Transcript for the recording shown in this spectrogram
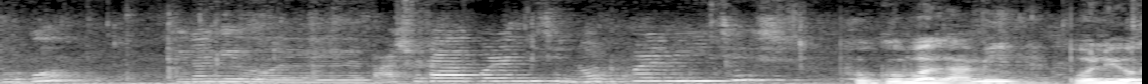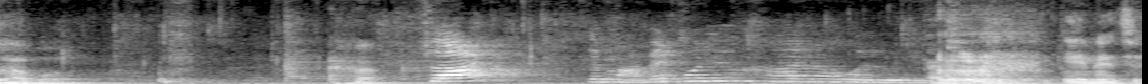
টুকু তুই নাকি পাঁচশো টাকা করে নিয়েছিস নোট করে নিয়েছিস? ফুকু বলে আমি পোলিও খাব। চল সে মামের পোলিও খাওয়ানো হলো এনেছে।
